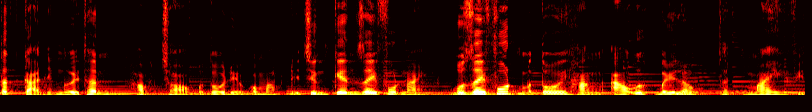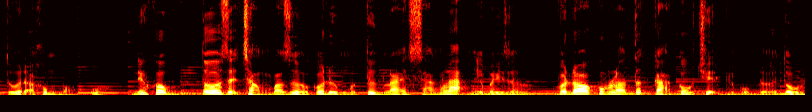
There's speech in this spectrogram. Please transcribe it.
Tất cả những người thân, học trò của tôi đều có mặt để chứng kiến giây phút này Một giây phút mà tôi hằng ao ước bấy lâu Thật may vì tôi đã không bỏ cuộc Nếu không, tôi sẽ chẳng bao giờ có được một tương lai sáng lạn như bây giờ Và đó cũng là tất cả câu chuyện về cuộc đời tôi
